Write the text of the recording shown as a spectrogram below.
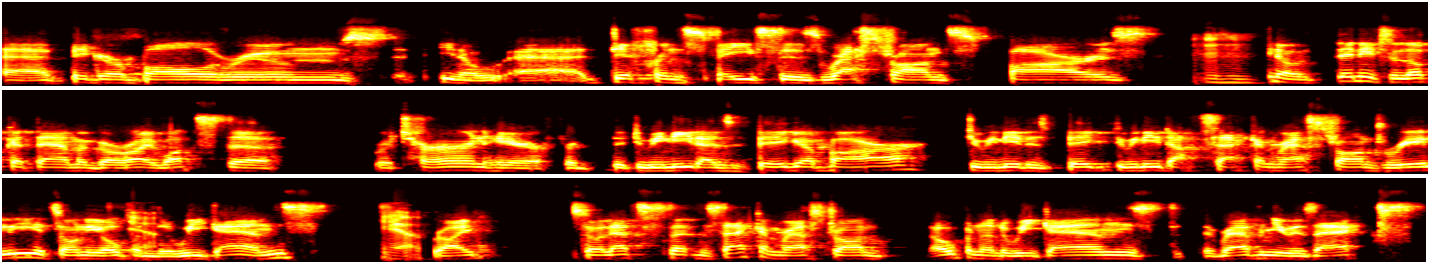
uh, bigger ballrooms, you know, uh, different spaces, restaurants, bars. Mm-hmm. You know, they need to look at them and go, right, what's the return here? For do we need as big a bar? Do we need as big? Do we need that second restaurant? Really, it's only open yeah. the weekends. Yeah. Right. So let's the second restaurant open on the weekends. The revenue is X.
